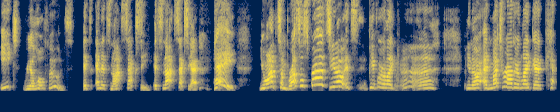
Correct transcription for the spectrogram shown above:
eat real whole foods. It's and it's not sexy. It's not sexy. I, hey, you want some Brussels sprouts? You know, it's people are like, uh, you know, I'd much rather like a ca-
